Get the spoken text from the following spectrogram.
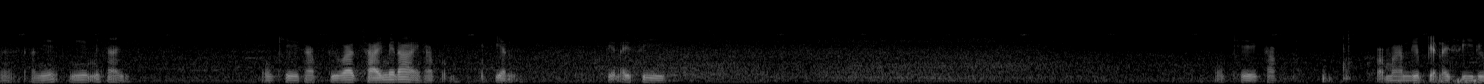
อะอันนี้นี้ไม่ใช่ โอเคครับ ถือว่าใช้ไม่ได้ครับผมเปลี่ยนเปลี่ยน IC โอ เคครับ ประมาณนี้เปลี่ยน IC ดู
